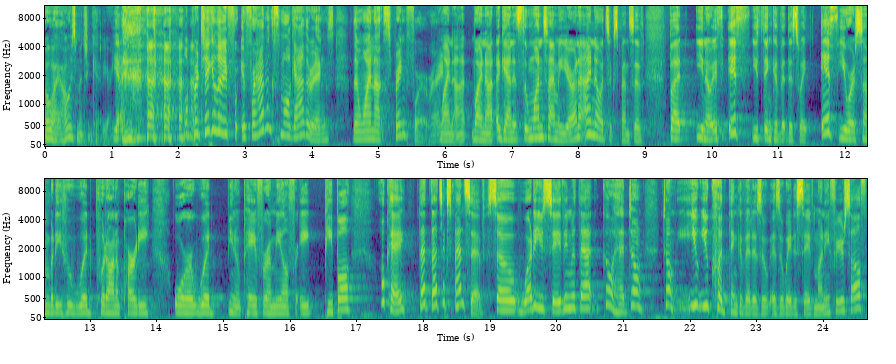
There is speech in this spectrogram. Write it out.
Oh, I always mention caviar. Yeah. well, particularly if, if, we're having small gatherings, then why not spring for it, right? Why not? Why not? Again, it's the one time a year, and I know it's expensive, but you know, if if you think of it this way, if you are somebody who would put on a party or would you know pay for a meal for eight people, okay, that that's expensive. So what are you saving with that? Go ahead. Don't don't you you could think of it as a as a way to save money for yourself,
